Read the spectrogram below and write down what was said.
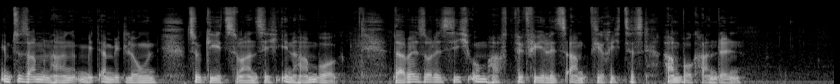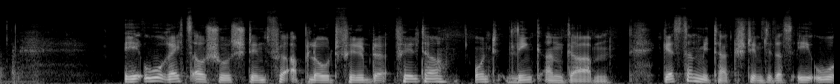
im Zusammenhang mit Ermittlungen zur G20 in Hamburg. Dabei soll es sich um Haftbefehle des Amtsgerichtes Hamburg handeln. EU-Rechtsausschuss stimmt für Upload-Filter und Linkangaben. Gestern Mittag stimmte das EU,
